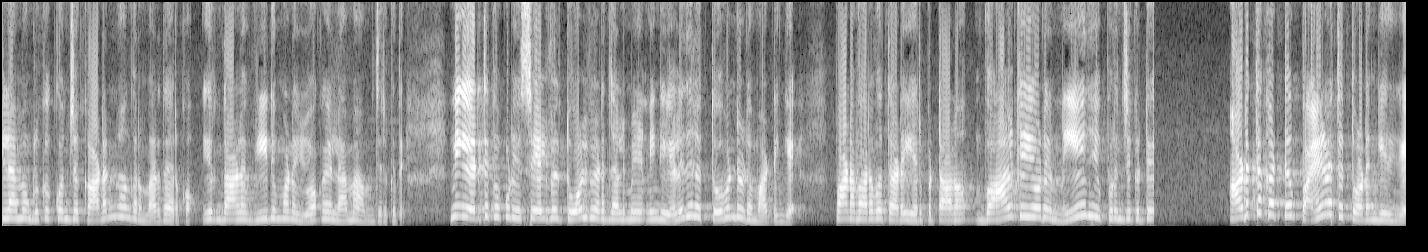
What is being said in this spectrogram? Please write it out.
இல்லாமல் உங்களுக்கு கொஞ்சம் கடன் வாங்குற மாதிரி தான் இருக்கும். இருந்தாலும் வீடு மன யோகம் இல்லாமல் அமைஞ்சிருக்குது. நீங்கள் எடுத்துக்கக்கூடிய செயல்கள் தோல்வி அடைஞ்சாலுமே நீங்கள் எளிதில் துவண்டு விட மாட்டீங்க. பண வரவு தடை ஏற்பட்டாலும் வாழ்க்கையோட நியதியை புரிஞ்சுக்கிட்டு அடுத்த கட்ட பயணத்தை தொடங்கிடுங்க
